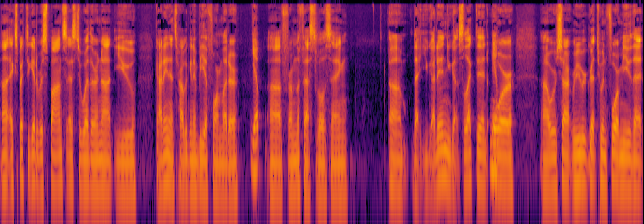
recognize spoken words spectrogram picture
uh, expect to get a response as to whether or not you got in. It's probably going to be a form letter Yep. uh, from the festival saying um, that you got in, you got selected, Yep. or uh, we're sorry, we regret to inform you that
